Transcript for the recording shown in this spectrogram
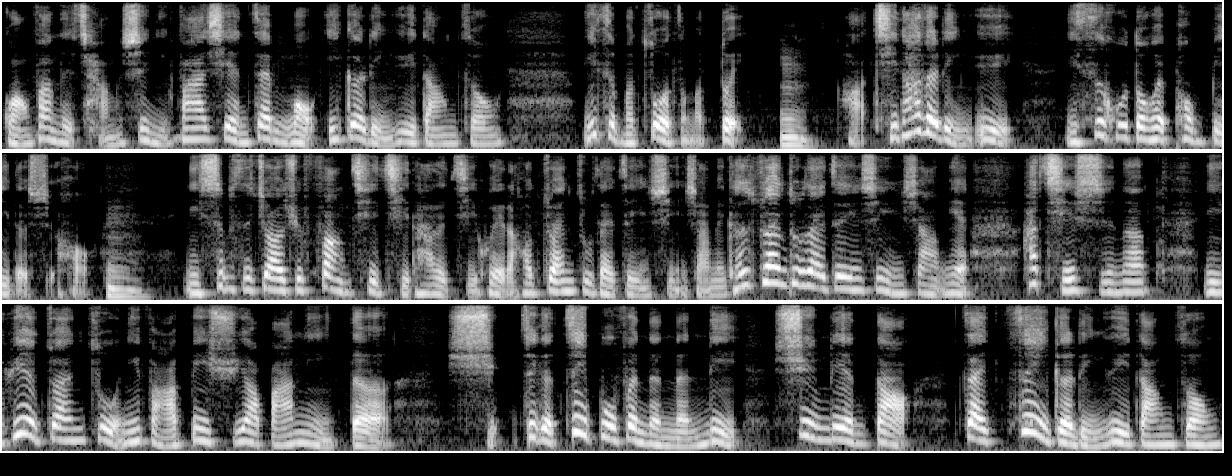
广泛的尝试，你发现，在某一个领域当中，你怎么做怎么对，嗯，好，其他的领域你似乎都会碰壁的时候，嗯，你是不是就要去放弃其他的机会，然后专注在这件事情上面？可是专注在这件事情上面，它其实呢，你越专注，你反而必须要把你的训这个这部分的能力训练到在这个领域当中，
